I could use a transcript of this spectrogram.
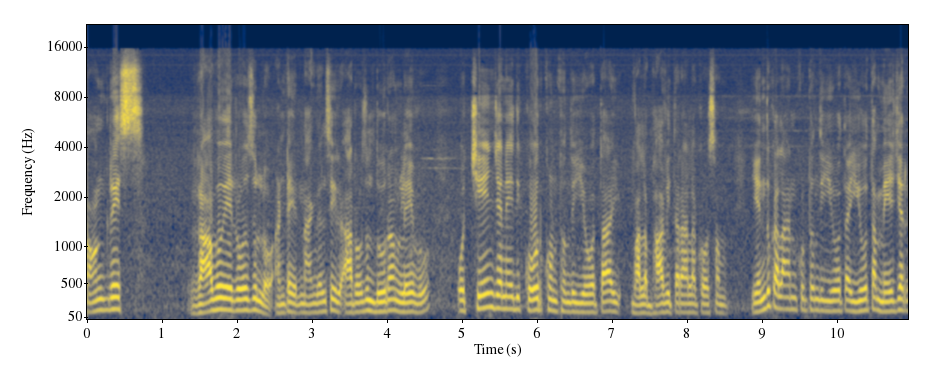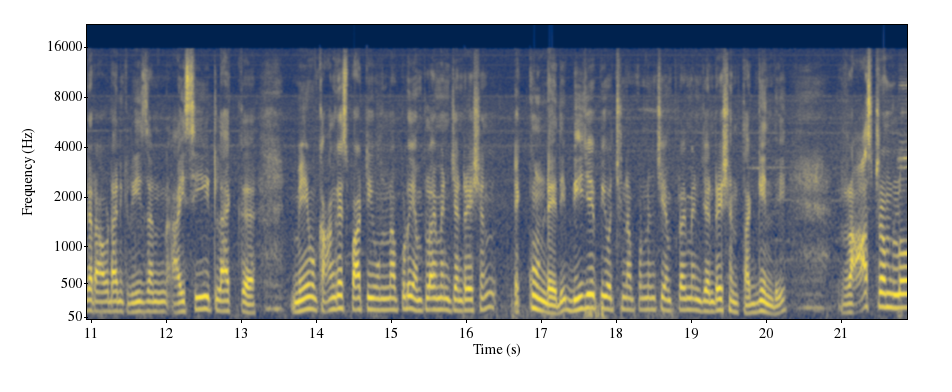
కాంగ్రెస్ రాబోయే రోజుల్లో అంటే నాకు తెలిసి ఆ రోజులు దూరం లేవు ఓ చేంజ్ అనేది కోరుకుంటుంది యువత వాళ్ళ భావితరాల కోసం. ఎందుకు అలా అనుకుంటుంది యువత? యువత మేజర్గా రావడానికి reason I see it like మేము కాంగ్రెస్ పార్టీ ఉన్నప్పుడు ఎంప్లాయ్మెంట్ జనరేషన్ ఎక్కువ ఉండేది. బీజేపీ వచ్చినప్పటి నుంచి ఎంప్లాయ్మెంట్ జనరేషన్ తగ్గింది. రాష్ట్రంలో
